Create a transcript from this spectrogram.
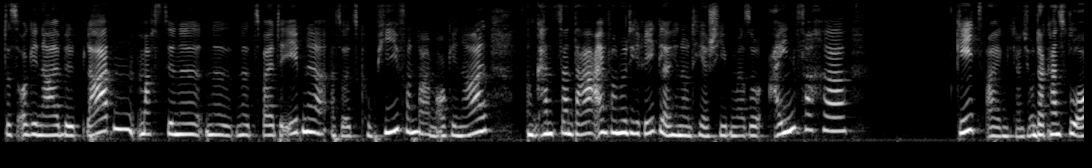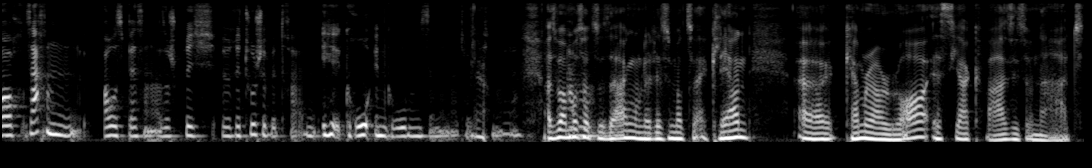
das Originalbild laden, machst dir eine, eine, eine zweite Ebene, also als Kopie von deinem Original und kannst dann da einfach nur die Regler hin und her schieben. Also einfacher geht's eigentlich gar nicht. Und da kannst du auch Sachen ausbessern, also sprich Retusche betreiben, im groben Sinne natürlich ja. nur, ja. Also man Aber, muss dazu sagen, um das immer zu erklären, äh, Camera Raw ist ja quasi so eine Art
